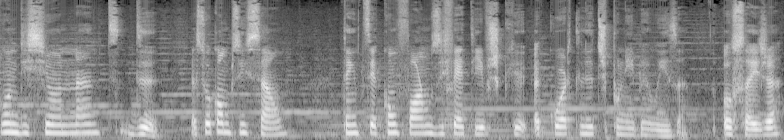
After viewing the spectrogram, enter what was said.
condicionante de a sua composição tem de ser conforme os efetivos que a corte lhe disponibiliza. Ou seja,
